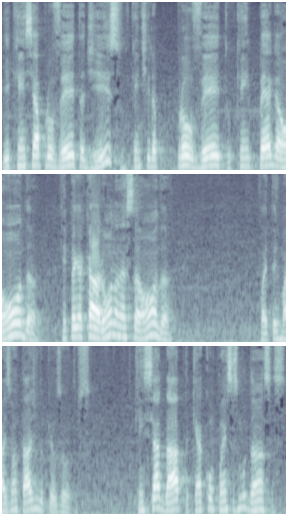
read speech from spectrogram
E quem se aproveita disso, quem tira proveito, quem pega onda, quem pega carona nessa onda, vai ter mais vantagem do que os outros. Quem se adapta, quem acompanha essas mudanças.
